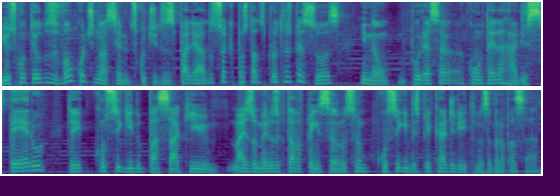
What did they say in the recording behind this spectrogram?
E os conteúdos vão continuar sendo discutidos e espalhados, só que postados por outras pessoas e não por essa conta aí da rádio. Espero ter conseguido passar aqui mais ou menos o que eu tava pensando, se não consegui me explicar direito na semana passada.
